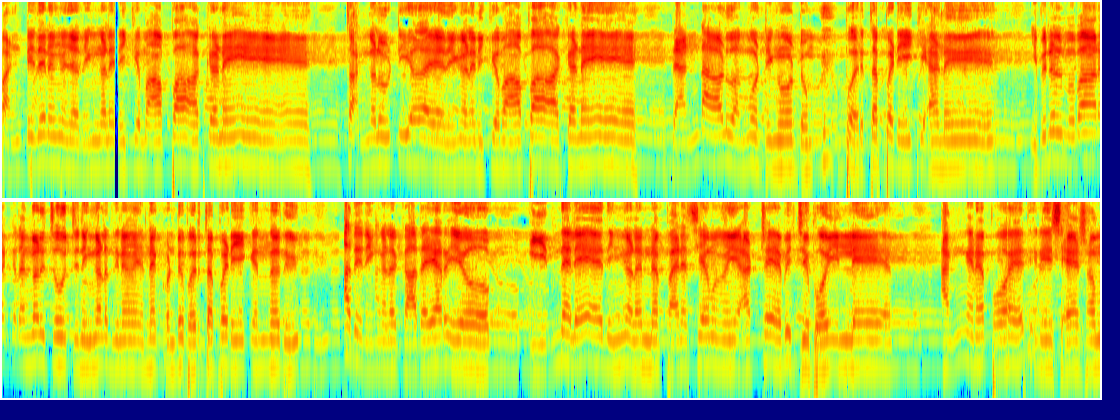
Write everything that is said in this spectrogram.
പണ്ഡിതനങ്ങനെ നിങ്ങൾ എനിക്ക് മാപ്പാക്കണേ. തങ്ങളുട്ടിയായ നിങ്ങൾ എനിക്ക് മാപ്പാക്കണേ. രണ്ടാളും അങ്ങോട്ടും ഇങ്ങോട്ടും പൊരുത്തപ്പെടിയിക്കാണ് ഇബിനുൽ മുബാറക് തങ്ങൾ ചോദിച്ചു നിങ്ങൾ എന്നെ കൊണ്ട് പൊരുത്തപ്പെടിയിക്കുന്നത് അത് നിങ്ങൾ കഥയറിയോ? ഇന്നലെ നിങ്ങൾ എന്നെ പരസ്യമായി ആക്ഷേപിച്ചു പോയില്ലേ? അങ്ങനെ പോയതിന് ശേഷം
